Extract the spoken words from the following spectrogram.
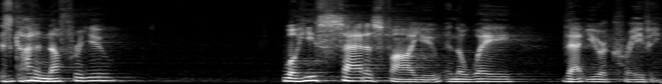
Is God enough for you? Will He satisfy you in the way that you're craving?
